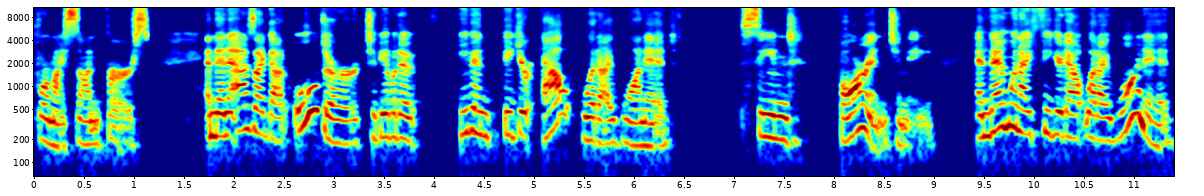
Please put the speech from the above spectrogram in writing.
for my son first. And then as I got older, to be able to even figure out what I wanted seemed foreign to me. And then when I figured out what I wanted,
